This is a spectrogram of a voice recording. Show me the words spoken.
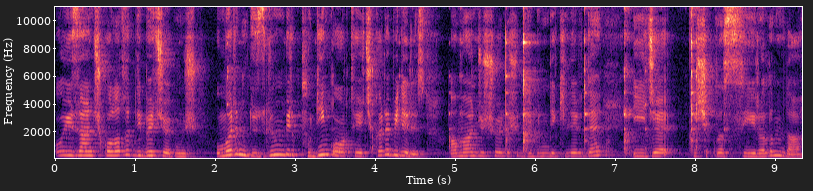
O yüzden çikolata dibe çökmüş. Umarım düzgün bir puding ortaya çıkarabiliriz. Ama önce şöyle şu dibindekileri de iyice kaşıkla sıyıralım da.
